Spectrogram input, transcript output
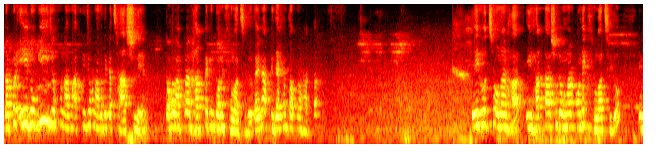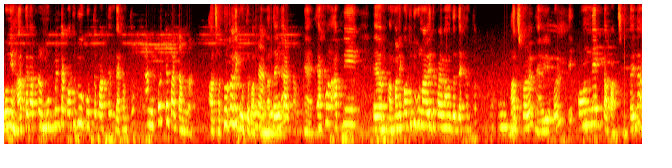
তারপর এই রোগী যখন আপনি যখন আমাদের কাছে আসলেন তখন আপনার হাতটা কিন্তু অনেক ফোলা ছিল তাই না? আপনি দেখান তো আপনার হাতটা। এই হচ্ছে ওনার হাত। এই হাতটা আসলে ওনার অনেক ফোলা ছিল এবং এই হাতের আপনার মুভমেন্টটা কতটুকু করতে পারতেন দেখান তো? আমি করতে পারতাম না। আচ্ছা টোটালি করতে না পারতেন না তাই না? হ্যাঁ এখন আপনি মানে কতটুকু নাড়াতে পারেন আমাদের দেখান তো। ভাজ করেন হ্যাঁ ইয়ে করেন। অনেকটা পাচ্ছেন তাই না?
